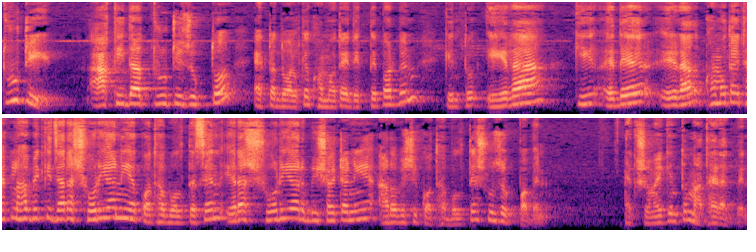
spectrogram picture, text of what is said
ত্রুটি, আকিদা ত্রুটিযুক্ত একটা দলকে ক্ষমতায় দেখতে পারবেন। কিন্তু এরা কি, এদের, এরা ক্ষমতায় থাকলে হবে কি, যারা শরিয়া নিয়ে কথা বলতেছেন, এরা শরিয়ার বিষয়টা নিয়ে আরও বেশি কথা বলতে সুযোগ পাবেন। এক সময় কিন্তু মাথায় রাখবেন।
